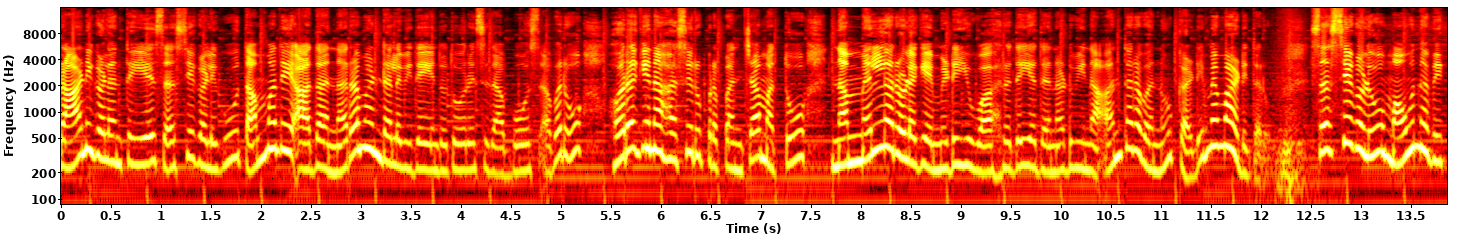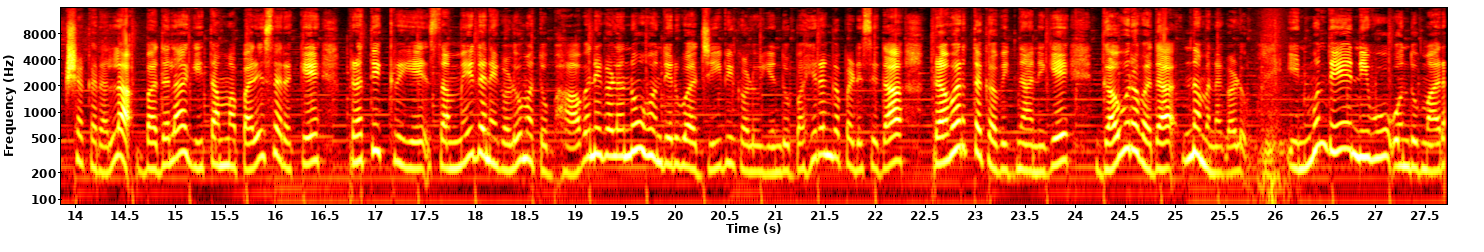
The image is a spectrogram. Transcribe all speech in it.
ಪ್ರಾಣಿಗಳಂತೆಯೇ ಸಸ್ಯಗಳಿಗೂ ತಮ್ಮದೇ ಆದ ನರಮಂಡಲವಿದೆ ಎಂದು ತೋರಿಸಿದ ಬೋಸ್ ಅವರು, ಹೊರಗಿನ ಹಸಿರು ಪ್ರಪಂಚ ಮತ್ತು ನಮ್ಮೆಲ್ಲರೊಳಗೆ ಮಿಡಿಯುವ ಹೃದಯದ ನಡುವಿನ ಅಂತರವನ್ನು ಕಡಿಮೆ ಮಾಡಿದರು. ಸಸ್ಯಗಳು ಮೌನ ವೀಕ್ಷಕರಲ್ಲ, ಬದಲಾಗಿ ತಮ್ಮ ಪರಿಸರಕ್ಕೆ ಪ್ರತಿಕ್ರಿಯೆ, ಸಂವೇದನೆಗಳು ಮತ್ತು ಭಾವನೆಗಳನ್ನು ಹೊಂದಿರುವ ಜೀವಿಗಳು ಎಂದು ಬಹಿರಂಗಪಡಿಸಿದ ಪ್ರವರ್ತಕ ವಿಜ್ಞಾನಿಗೆ ಗೌರವದ ನಮನಗಳು. ಇನ್ಮುಂದೆ ನೀವು ಒಂದು ಮರ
